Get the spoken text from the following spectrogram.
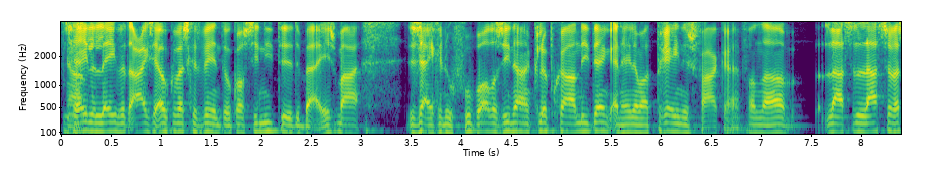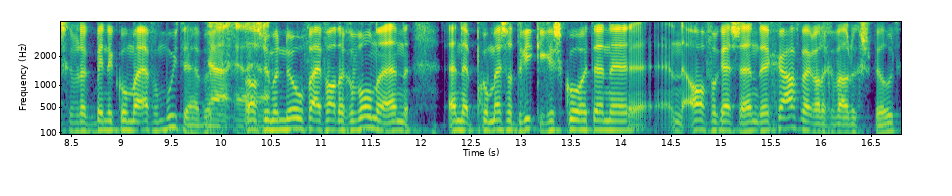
Ja. hele leven dat Ajax elke wedstrijd wint. Ook als hij niet eh, erbij is. Maar er zijn genoeg voetballers die naar een club gaan. Die denken, en helemaal trainers vaak. Hè, van nou, laatste, laatste wedstrijd dat ik binnenkom maar even moeite hebben. Ja, ja, Want als met 0-5 hadden gewonnen. En, en de Promes had drie keer gescoord. En, eh en Alvarez en de Graafberg hadden geweldig gespeeld.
